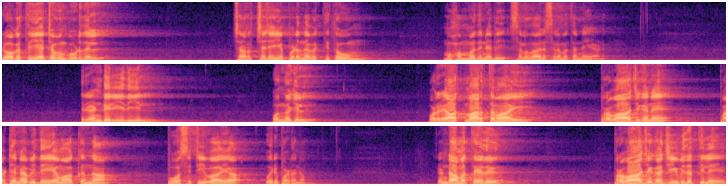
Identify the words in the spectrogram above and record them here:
ലോകത്ത് ഏറ്റവും കൂടുതൽ ചർച്ച ചെയ്യപ്പെടുന്ന വ്യക്തിത്വവും മുഹമ്മദ് നബി സല്ലല്ലാഹു അലൈഹി വസല്ലമ തന്നെയാണ്. രണ്ട് രീതിയിൽ ഒന്നുകിൽ വളരെ ആത്മാർത്ഥമായി പ്രവാചകനെ പഠനവിധേയമാക്കുന്ന പോസിറ്റീവായ ഒരു പഠനം. രണ്ടാമത്തേത് പ്രവാചക ജീവിതത്തിലെ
